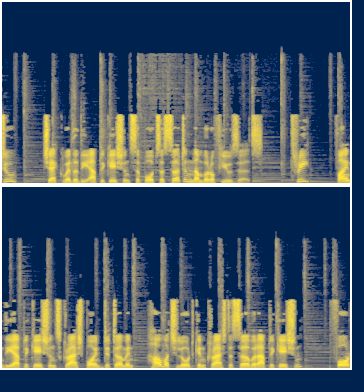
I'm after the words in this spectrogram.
2. Check whether the application supports a certain number of users. 3. Find the application's crash point. Determine how much load can crash the server application. 4.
